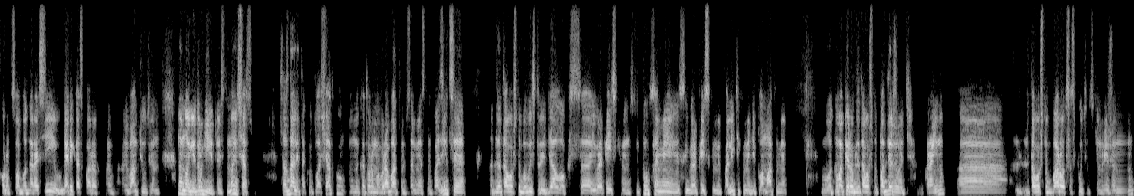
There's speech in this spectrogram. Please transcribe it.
форум «Свободной России», Гарри Каспаров, Иван Пютрин, ну и многие другие. То есть мы сейчас создали такую площадку, на которой мы вырабатываем совместные позиции, для того, чтобы выстроить диалог с э, европейскими институциями, с европейскими политиками, дипломатами. Вот. Ну, во-первых, для того, чтобы поддерживать Украину, а, для того, чтобы бороться с путинским режимом,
